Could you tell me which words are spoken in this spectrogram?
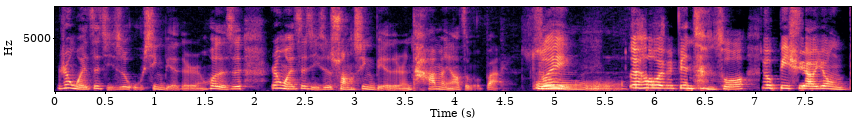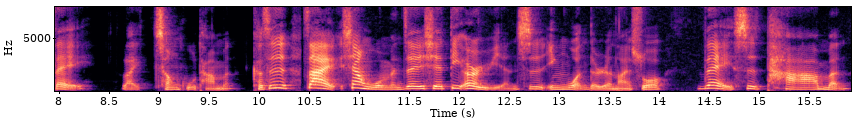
认为自己是无性别的人，或者是认为自己是双性别的人，他们要怎么办？所以最后会变成说，就必须要用 they 来称呼他们。可是，在像我们这一些第二语言是英文的人来说，they 是他们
